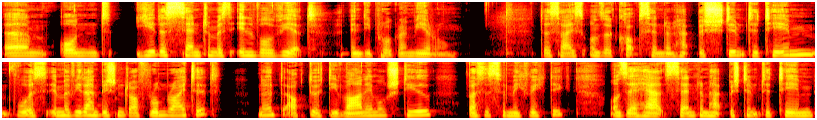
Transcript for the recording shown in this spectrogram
Ähm, und jedes Zentrum ist involviert in die Programmierung. Das heißt, unser Kopfzentrum hat bestimmte Themen, wo es immer wieder ein bisschen drauf rumreitet, ne? auch durch die Wahrnehmungsstil. Was ist für mich wichtig? Unser Herzzentrum hat bestimmte Themen,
